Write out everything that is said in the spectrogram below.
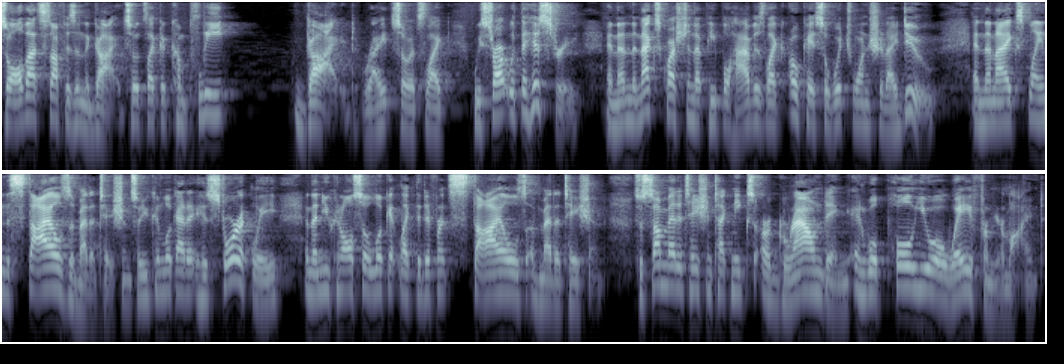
So all that stuff is in the guide. So it's like a complete guide, right? So it's like we start with the history. And then the next question that people have is like, okay, so which one should I do? And then I explain the styles of meditation. So you can look at it historically, and then you can also look at like the different styles of meditation. So some meditation techniques are grounding and will pull you away from your mind.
